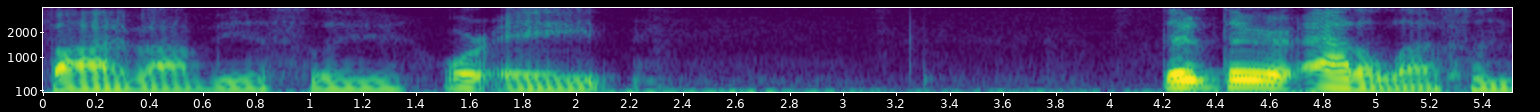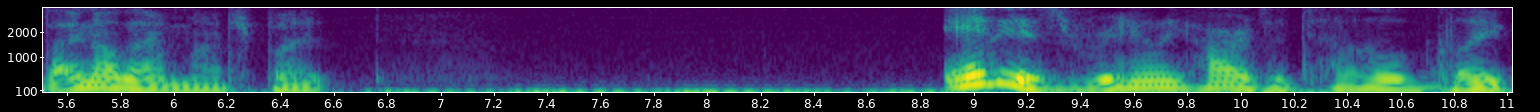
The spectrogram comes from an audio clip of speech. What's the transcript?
5 obviously or 8. They're they're adolescent. I know that much, but it is really hard to tell like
